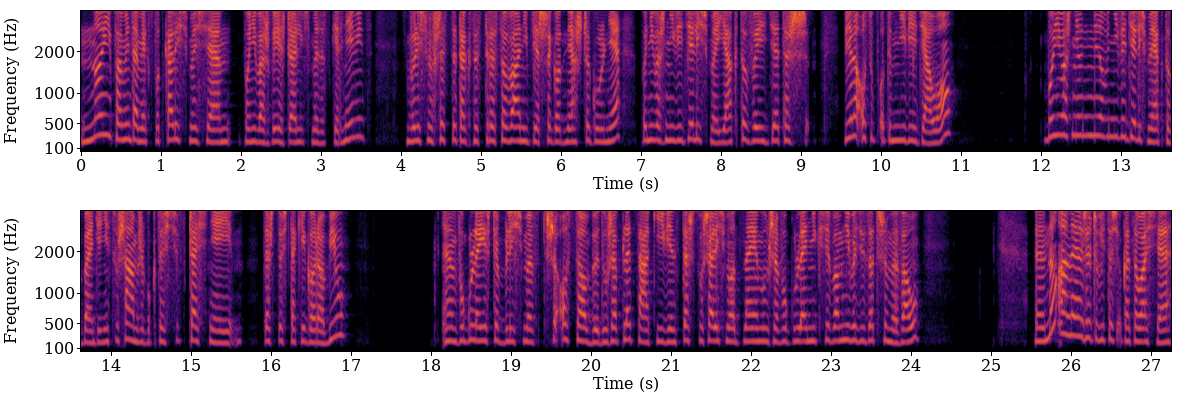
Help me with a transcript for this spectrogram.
No i pamiętam, jak spotkaliśmy się, ponieważ wyjeżdżaliśmy ze Skierniewic, byliśmy wszyscy tak zestresowani pierwszego dnia szczególnie, ponieważ nie wiedzieliśmy, jak to wyjdzie. Też wiele osób o tym nie wiedziało, ponieważ nie, nie, nie wiedzieliśmy, jak to będzie. Nie słyszałam, żeby ktoś wcześniej też coś takiego robił. W ogóle jeszcze byliśmy w trzy osoby, duże plecaki, więc też słyszeliśmy od znajomych, że w ogóle nikt się wam nie będzie zatrzymywał. No ale rzeczywistość okazała się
